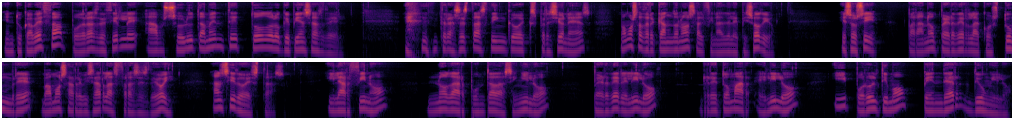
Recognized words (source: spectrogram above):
En tu cabeza podrás decirle absolutamente todo lo que piensas de él. Tras estas cinco expresiones, vamos acercándonos al final del episodio. Eso sí, para no perder la costumbre, vamos a revisar las frases de hoy. Han sido estas. Hilar fino, no dar puntada sin hilo, perder el hilo, retomar el hilo y, por último, pender de un hilo.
